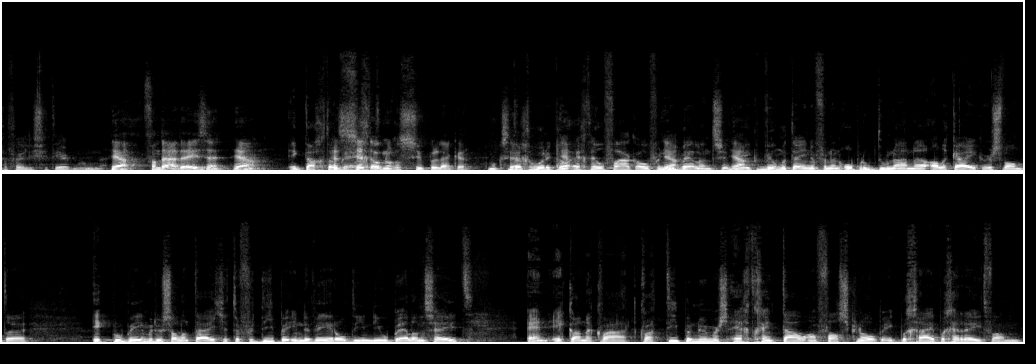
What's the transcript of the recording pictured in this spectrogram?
Gefeliciteerd, man. ja, vandaar deze. Ja. Ik dacht ook En ze echt... zit ook nog eens super lekker, moet ik Dat zeggen. hoor ik wel Ja. echt heel vaak over Ja. New Balance. Ja. Ik wil meteen even een oproep doen aan eh, alle kijkers. Want eh, ik probeer me dus al een tijdje te verdiepen in de wereld die New Balance heet. En ik kan er qua, qua type nummers echt geen touw aan vastknopen. Ik begrijp er geen reet van.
